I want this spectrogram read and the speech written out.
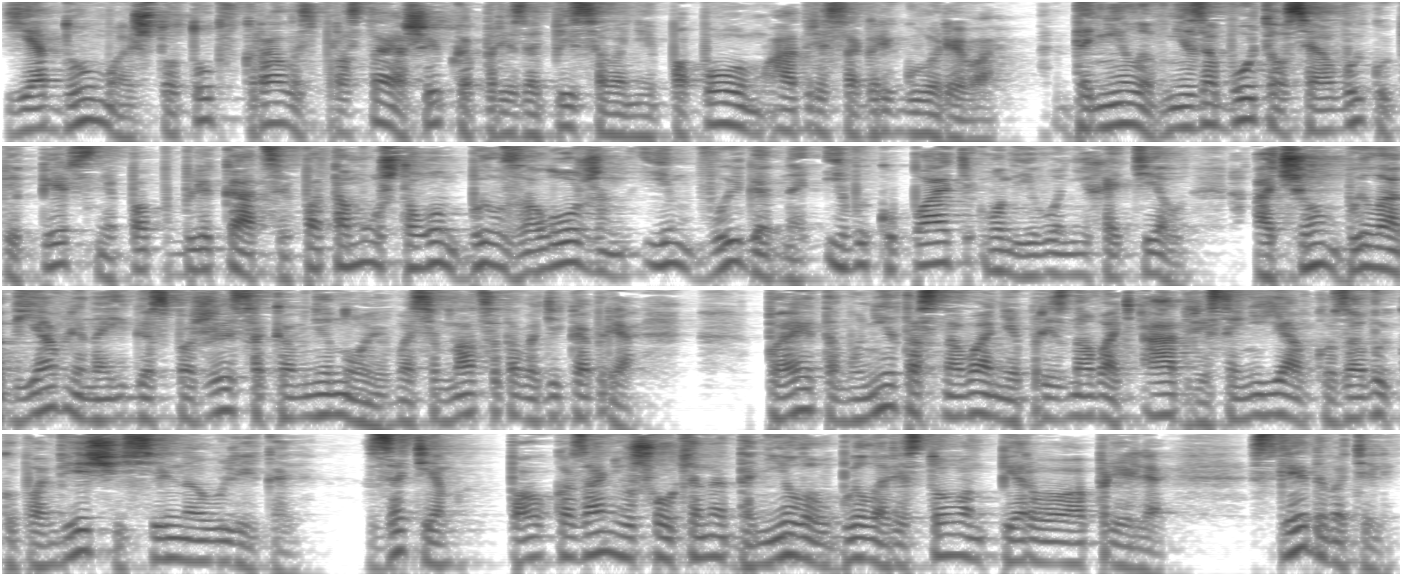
Я думаю, что тут вкралась простая ошибка при записывании Поповым адреса Григорьева. Данилов не заботился о выкупе перстня по публикации, потому что он был заложен им выгодно, и выкупать он его не хотел, о чем было объявлено и госпоже Соковниной 18 декабря. Поэтому нет основания признавать адрес и неявку за выкупом вещи сильной уликой. Затем по указанию Шохина Данилов был арестован 1 апреля. Следователи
